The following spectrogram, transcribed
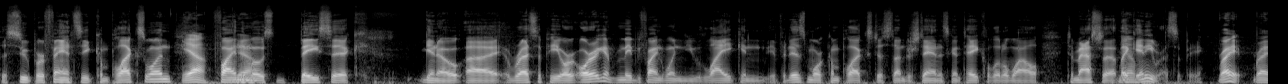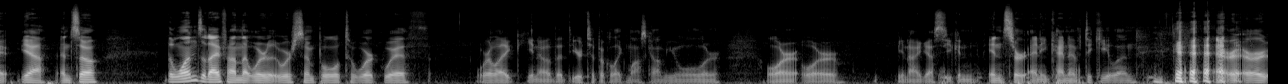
the super fancy complex one. Yeah, Find the most basic, you know, uh, recipe or or again maybe find one you like and if it is more complex, just understand it's going to take a little while to master that, like Yeah. any recipe. Right, right, yeah. And so the ones that I found that were were simple to work with were like you know that your typical like Moscow Mule or or or you know I guess you can insert any kind of tequila and, or, or,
